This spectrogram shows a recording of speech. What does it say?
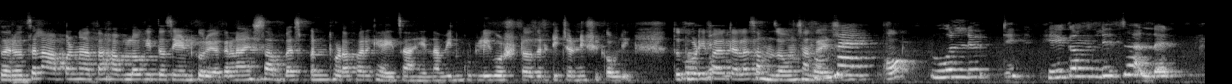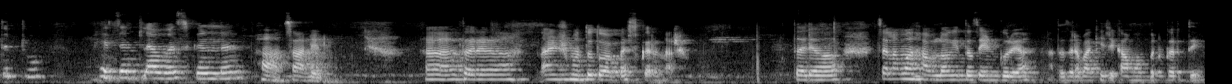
तर चला आपण आता हा ब्लॉग इथंच एंड करूया. कारण आजचा अभ्यास पण थोडाफार घ्यायचा आहे. नवीन कुठली गोष्ट जर टीचरनी शिकवली तर थोडीफार त्याला समजावून सांगायची. ओ हे कंप्लीट झाले तर तू करणार. हां चालेल. हां तर अंश म्हणतो तो अभ्यास करणार. तर चला मग हा व्लॉग इथंच एंड करूया. आता जरा बाकीचे कामं पण करते.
